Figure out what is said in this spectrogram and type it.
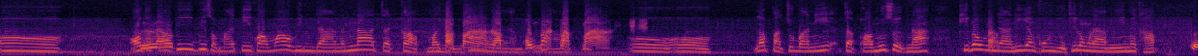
อ๋ออ๋อแต่แล้วพี่พี่สมหมายตีความว่าวิญญาณนั้นน่าจะกลับมาอกลัยู่บมาที่โรงครับแรมผมว่ากลับมา โอ้โอ้แล้วปัจจุบันนี้จากความรู้สึกนะ คิดว่าวิญญาณนี้ยังคงอยู่ที่โรงแรมนี้ไหมครับ โอ้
